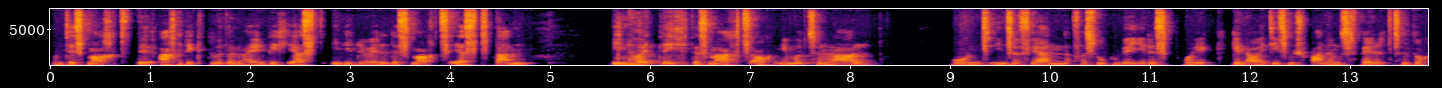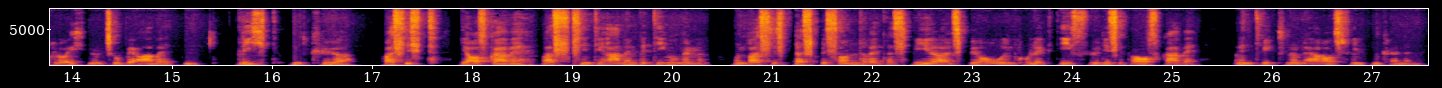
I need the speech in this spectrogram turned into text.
Und das macht die Architektur dann eigentlich erst individuell, das macht es erst dann inhaltlich, das macht es auch emotional. Und insofern versuchen wir jedes Projekt genau in diesem Spannungsfeld zu durchleuchten und zu bearbeiten. Licht und Kür. Was ist die Aufgabe? Was sind die Rahmenbedingungen? Und was ist das Besondere, das wir als Büro im Kollektiv für diese Aufgabe entwickeln und herausfinden können?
